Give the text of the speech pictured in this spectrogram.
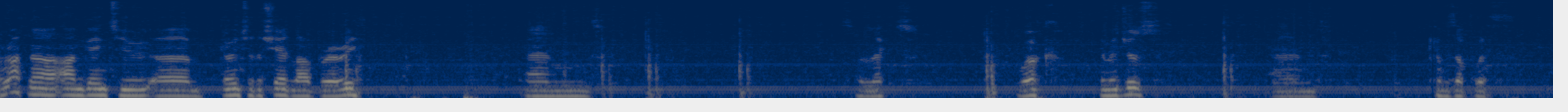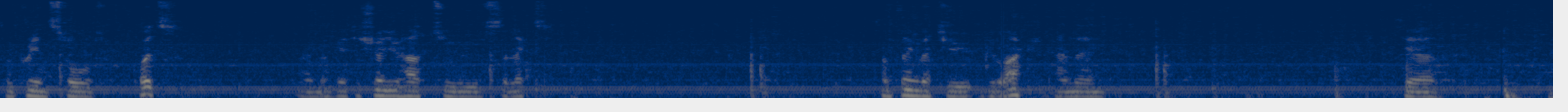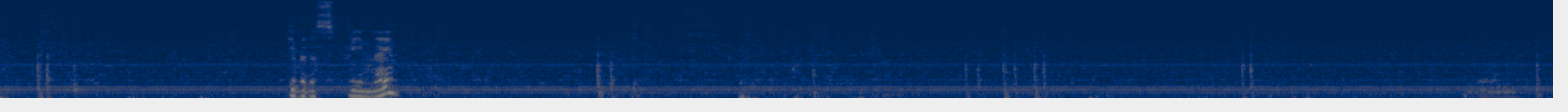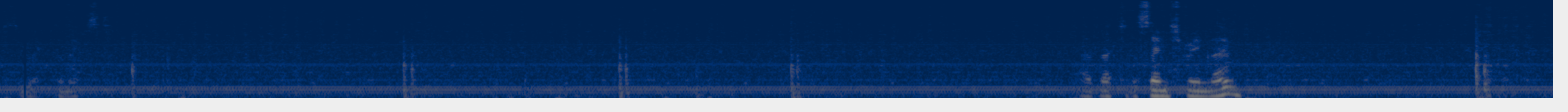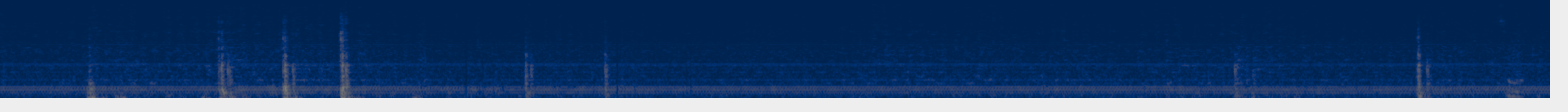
So right now I'm going to um, go into the shared library and select work images and comes up with some pre-installed quotes. And I'm going to show you how to select something that you, you like and then here give it a stream name eh? that to the same stream name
